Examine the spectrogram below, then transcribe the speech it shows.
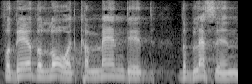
for there the Lord commanded the blessing,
